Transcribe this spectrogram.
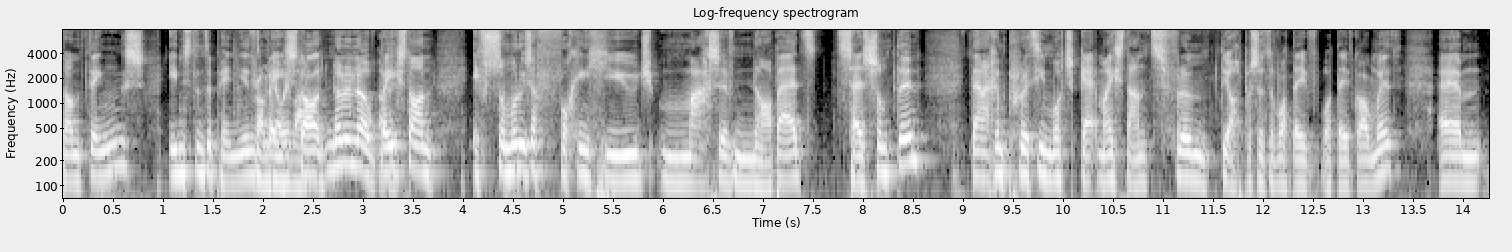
on things, instant opinions From based on no no no based on if someone who's a fucking huge massive knobhead says something, then I can pretty much get my stance from the opposite of what they've what they've gone with. Um,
